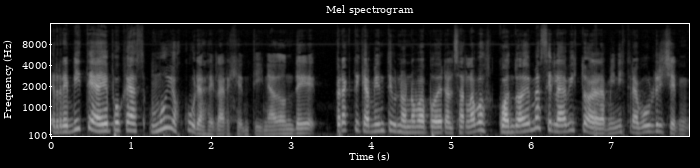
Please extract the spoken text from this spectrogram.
remite a épocas muy oscuras de la Argentina, donde prácticamente uno no va a poder alzar la voz. Cuando además se la ha visto a la ministra Bullrich en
